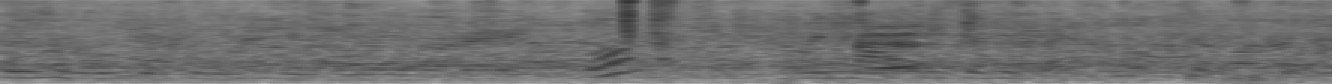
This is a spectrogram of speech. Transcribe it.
Matthies and his excellency. What? When Matthies and his.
